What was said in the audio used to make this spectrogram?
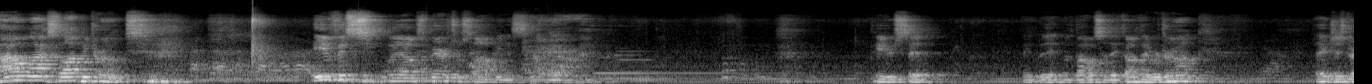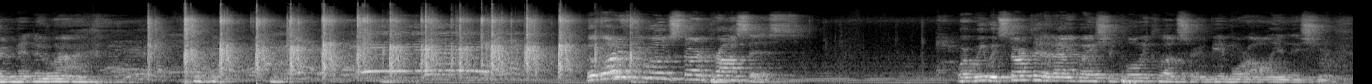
I don't like sloppy drunks. If it's, well, spiritual sloppiness, be all right. Peter said, the Bible said they thought they were drunk. They just drinking that new wine. But what if we were to start a process where we would start that evaluation pulling closer and being more all in this year?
